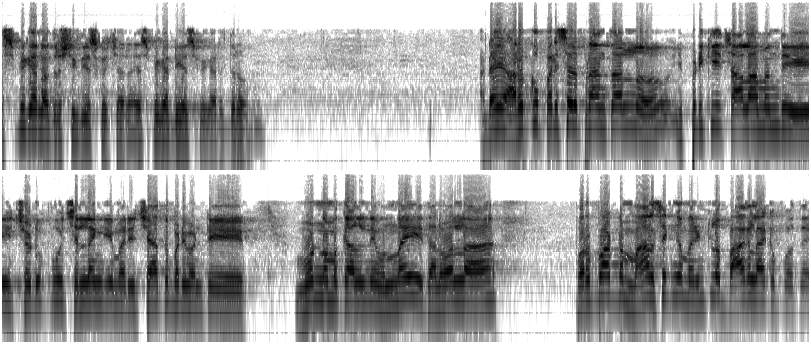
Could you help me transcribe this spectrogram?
ఎస్పీ గారు నా దృష్టికి తీసుకొచ్చారు ఎస్పీ గారు డిఎస్పీ గారు ఇద్దరు. అంటే అరకు పరిసర ప్రాంతాల్లో ఇప్పటికీ చాలామంది చెడుపు చిల్లంగి మరియు చేతబడి వంటి మూఢనమ్మకాలని ఉన్నాయి. దానివల్ల పొరపాటున మానసికంగా మన ఇంట్లో బాగలేకపోతే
